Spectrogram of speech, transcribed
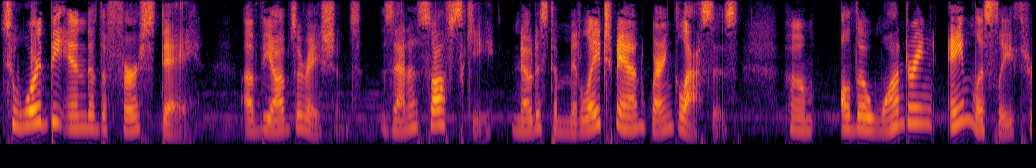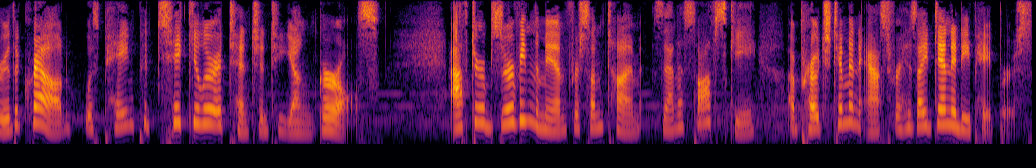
Toward the end of the first day of the observations, Zanosovsky noticed a middle aged man wearing glasses, whom, although wandering aimlessly through the crowd, was paying particular attention to young girls. After observing the man for some time, Zanosovsky approached him and asked for his identity papers.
